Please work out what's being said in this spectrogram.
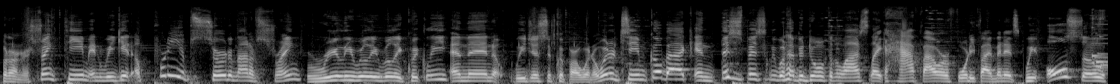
put on our strength team and we get a pretty absurd amount of strength really, really, really quickly. And then we just equip our winner winner team, go back. And this is basically what I've been doing for the last like half hour, 45 minutes. We also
